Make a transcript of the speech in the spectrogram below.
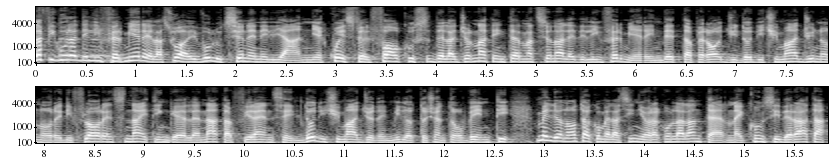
La figura dell'infermiere e la sua evoluzione negli anni e questo è il focus della giornata internazionale dell'infermiere indetta per oggi 12 maggio in onore di Florence Nightingale nata a Firenze il 12 maggio del 1820 meglio nota come la signora con la lanterna e considerata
